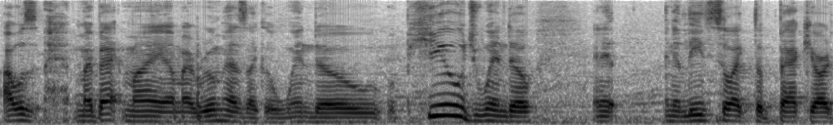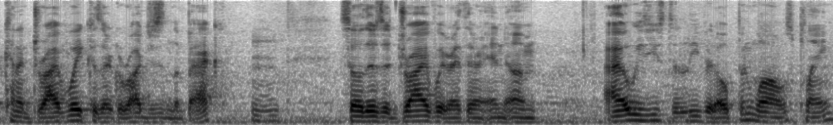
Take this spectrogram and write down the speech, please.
I was my back, my uh, my room has like a window, a huge window, and it and it leads to like the backyard kind of driveway because our garage is in the back. So there's a driveway right there, and um, I always used to leave it open while I was playing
